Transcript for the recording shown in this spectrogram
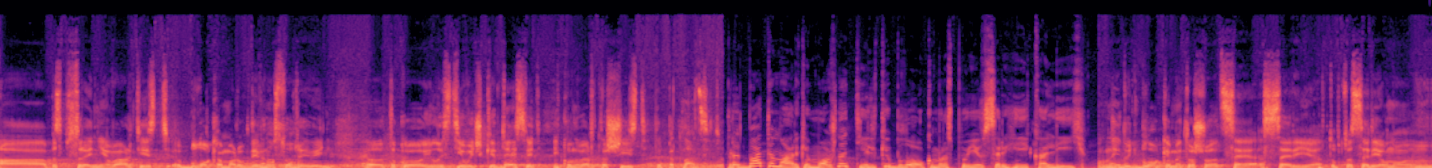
а безпосередня вартість блока марок 90 гривень, е, такої листівочки 10 і конверта 6 та 15. Придбати марки можна тільки блоком, розповів Сергій Калій. Вони йдуть блоками, то що це серія. Тобто серія, воно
